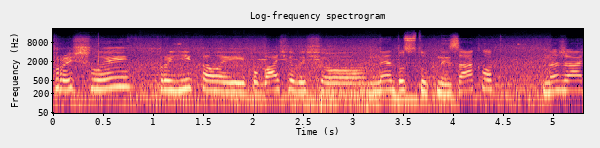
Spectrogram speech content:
пройшли, проїхали і побачили, що недоступний заклад. На жаль,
